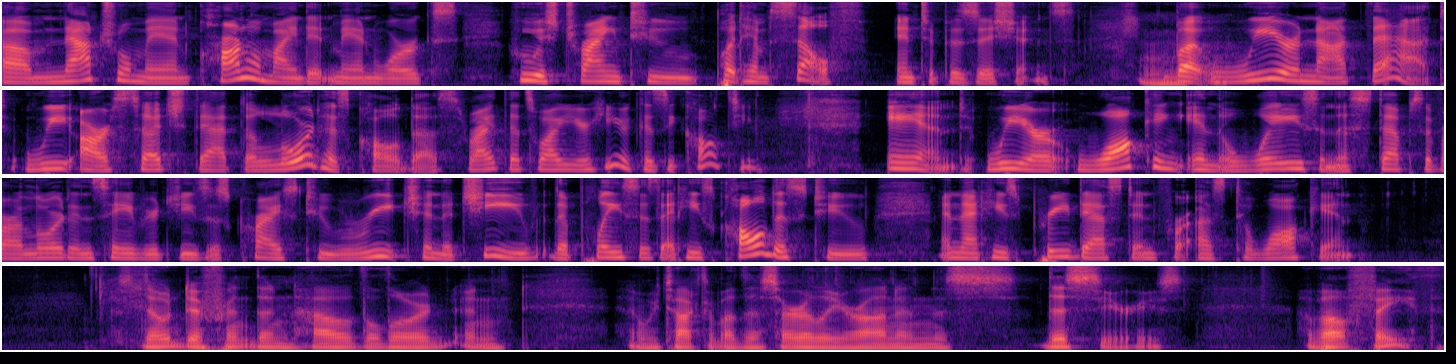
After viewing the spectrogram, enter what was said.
um, natural man carnal minded man works who is trying to put himself into positions. But we are not that. We are such that the lord has called us right? That's why you're here because he called you and we are walking in the ways and the steps of our lord and savior jesus christ to reach and achieve the places that he's called us to and that he's predestined for us to walk in It's no different than how the Lord and and we talked about this earlier on in this this series about faith.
